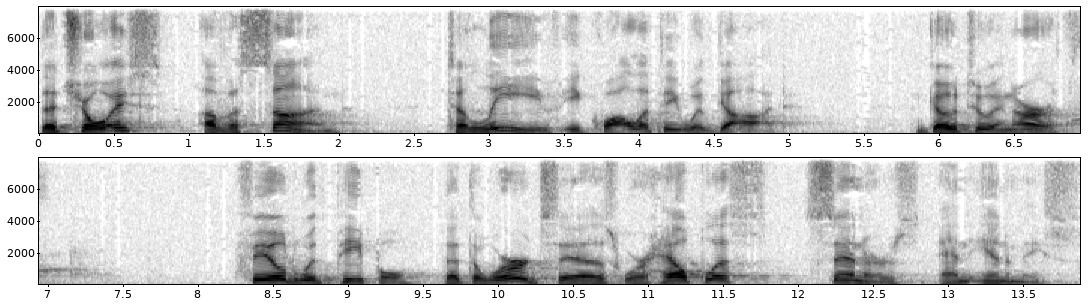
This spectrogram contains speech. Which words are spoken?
The choice of a son to leave equality with God, go to an earth filled with people that the Word says were helpless, sinners, and enemies.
